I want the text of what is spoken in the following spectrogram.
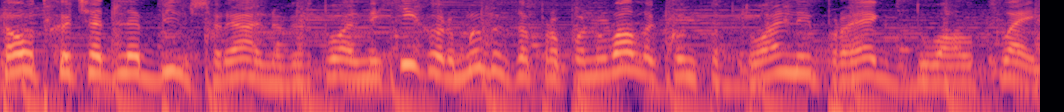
Та от, хоча для більш реально віртуальних ігор ми би запропонували концептуальний проект Dual Play.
